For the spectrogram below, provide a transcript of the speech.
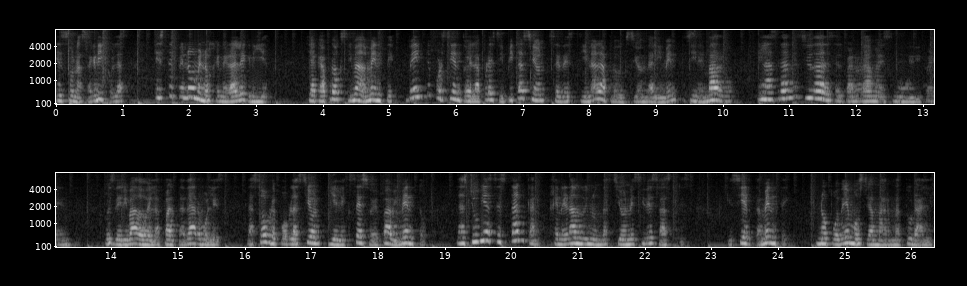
en zonas agrícolas, este fenómeno genera alegría, ya que aproximadamente 20% de la precipitación se destina a la producción de alimentos. Sin embargo, en las grandes ciudades el panorama es muy diferente, pues derivado de la falta de árboles, la sobrepoblación y el exceso de pavimento, las lluvias se estancan generando inundaciones y desastres, que ciertamente no podemos llamar naturales.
